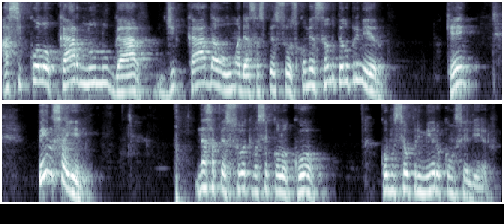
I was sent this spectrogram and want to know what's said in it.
a se colocar no lugar de cada uma dessas pessoas, começando pelo primeiro. Ok? Pensa aí nessa pessoa que você colocou como seu primeiro conselheiro.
